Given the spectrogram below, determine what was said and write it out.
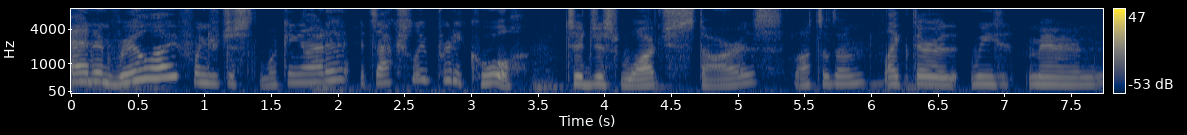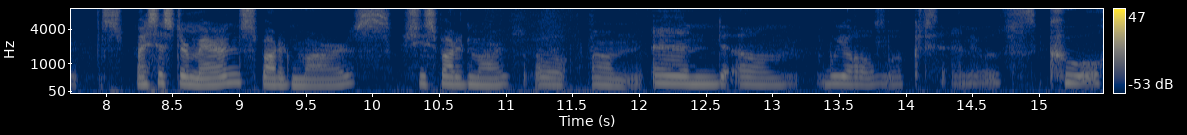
And in real life, when you're just looking at it, it's actually pretty cool to just watch stars. Lots of them. Like there, we Marin, my sister Marin spotted Mars. She spotted Mars. Oh, um, and um, we all looked, and it was cool,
